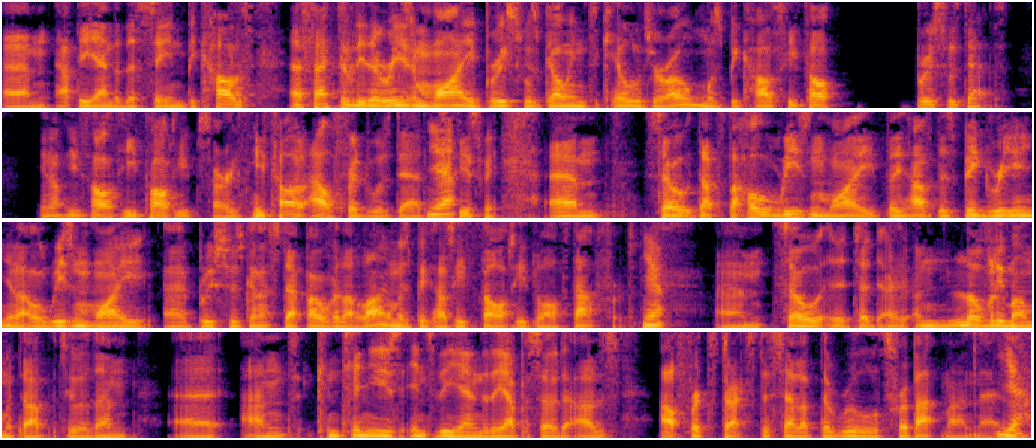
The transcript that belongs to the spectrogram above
um, at the end of the scene because effectively the reason why Bruce was going to kill Jerome was because he thought Bruce was dead. You know, he thought he thought he sorry he thought Alfred was dead. Yeah. Excuse me. Um, so that's the whole reason why they have this big reunion. The whole reason why uh, Bruce was going to step over that line was because he thought he'd lost Alfred. Yeah. Um, so it's a, a, lovely moment to have the two of them, uh, and continues into the end of the episode as Alfred starts to set up the rules for Batman now. Yeah.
